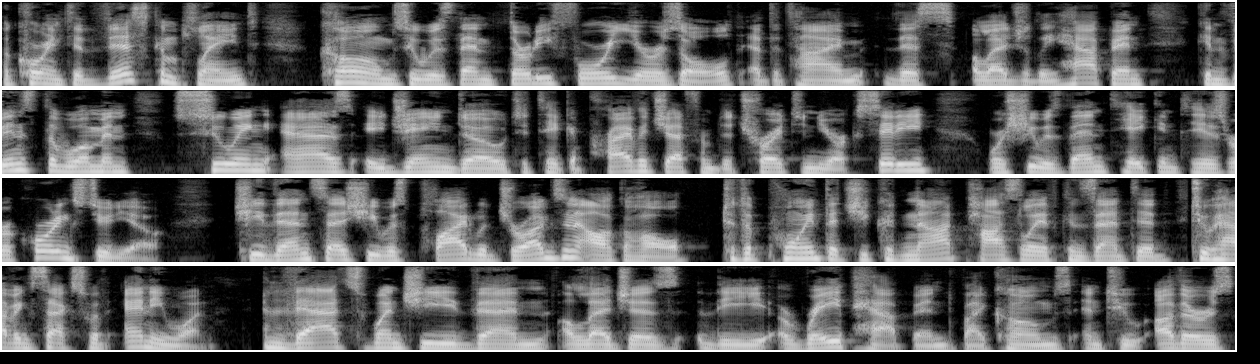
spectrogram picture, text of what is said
according to this complaint, Combs, who was then 34 years old at the time this allegedly happened, convinced the woman suing as a Jane Doe to take a private jet from Detroit to New York City, where she was then taken to his recording studio. She then says she was plied with drugs and alcohol to the point that she could not possibly have consented to having sex with anyone. And that's when she then alleges the rape happened by Combs and two others.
